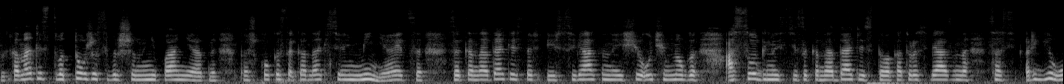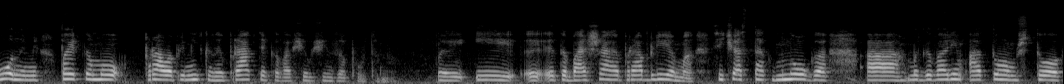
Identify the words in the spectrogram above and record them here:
законодательство тоже совершенно непонятно, поскольку законодательство меняется, законодательство связано еще очень много особенностей законодательства, которое связано со регионами, поэтому правоприменительная практика вообще очень запутана. Э, и э, это большая проблема. Сейчас так много а, мы говорим о том, что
